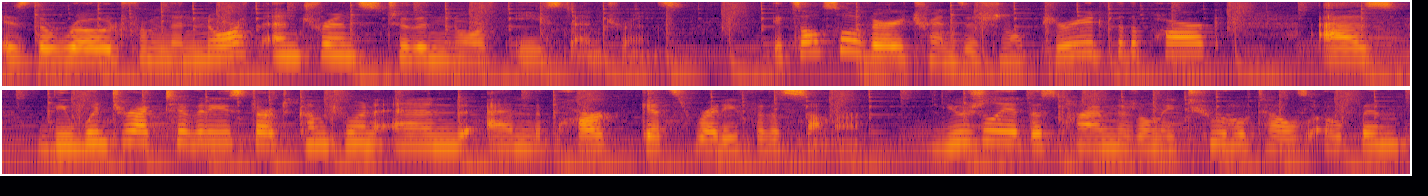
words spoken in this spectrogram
is the road from the north entrance to the northeast entrance. It's also a very transitional period for the park as the winter activities start to come to an end and the park gets ready for the summer. Usually at this time there's only two hotels open,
